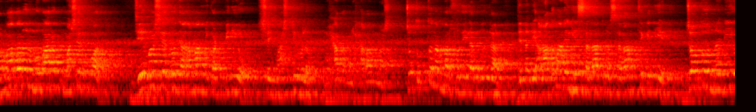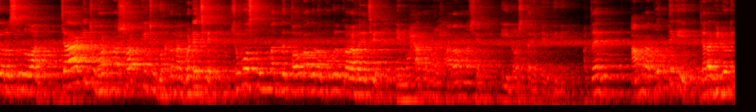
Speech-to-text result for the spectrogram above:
রমাদানুল মুবারক মাসের পর যে মাসের রোজা আমার নিকট প্রিয়, সেই মাসটি হলো মুহাররমুল হারাম মাস। চতুর্থ নম্বর ফজিলাত বললাম যে, নবী আদম ওয়াস সালাম থেকে নিয়ে যত নবী ও রাসূলগণ যা কিছু ঘটনা, সব কিছু ঘটনা ঘটেছে, সমস্ত উম্মাদদের তবাগুলো কবুল করা হয়েছে এই মুহাররমুল হারাম মাসের এই দশ তারিখের দিনে। অতএব আমরা প্রত্যেকে যারা ভিডিওটি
